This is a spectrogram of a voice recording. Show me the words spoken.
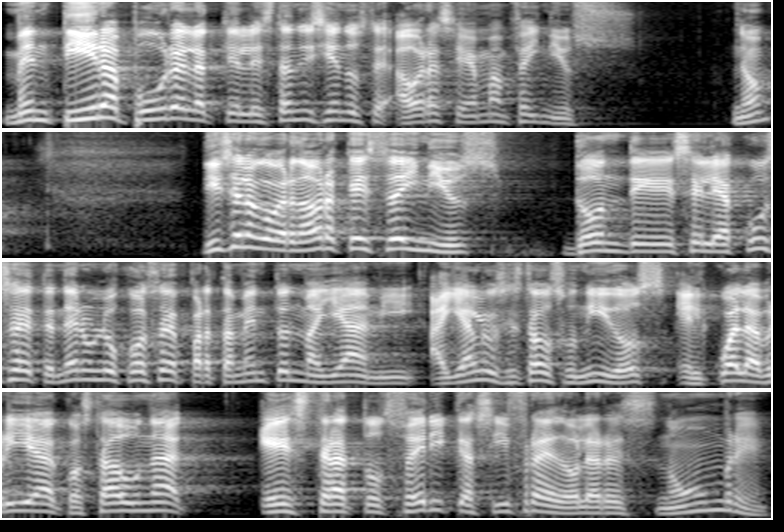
Mentira pura la que le están diciendo a usted. Ahora se llaman fake news, ¿no? Dice la gobernadora que es news, donde se le acusa de tener un lujoso departamento en Miami, allá en los Estados Unidos, el cual habría costado una estratosférica cifra de dólares. No, hombre.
